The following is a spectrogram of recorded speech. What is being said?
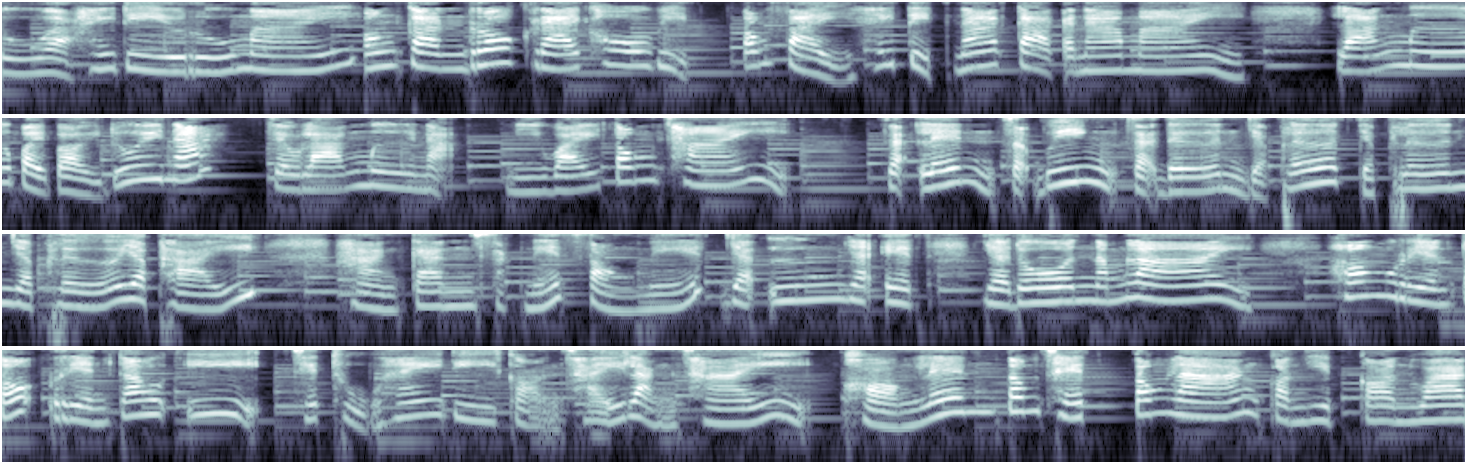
ตัวให้ดีรู้ไหมป้องกันโรคร้ายโควิด ต้องใส่ให้ติดหน้ากากอนามัย ล้างมือบ่อยๆด้วยนะ เจลล้างมือน่ะ มีไว้ต้องใช้ จะเล่นจะวิ่งจะเดิน อย่าเพลิด อย่าเพลิน อย่าเผลออย่าไผลห่างกันสักเมตรสองเมตร อย่าอึงอย่าเอ็ด อย่าโดนน้ำลาย ห้องเรียนโต๊ะเรียนเก้าอี้ เช็ดถูให้ดีก่อนใช้หลังใช้ ของเล่นต้องเช็ดต้องล้างก่อนหยิบก่อนวาง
